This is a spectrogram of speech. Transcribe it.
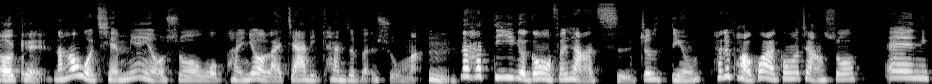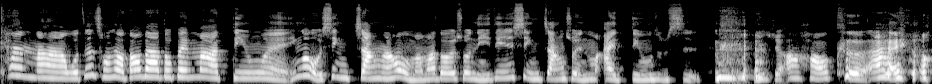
OK，然后我前面有说我朋友来家里看这本书嘛，嗯，那他第一个跟我分享的词就是丢，他就跑过来跟我讲说，哎、欸，你看呐，我真的从小到大都被骂丢，哎，因为我姓张，然后我妈妈都会说你一定是姓张，所以你那么爱丢，是不是？我就觉得啊，好可爱哦，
